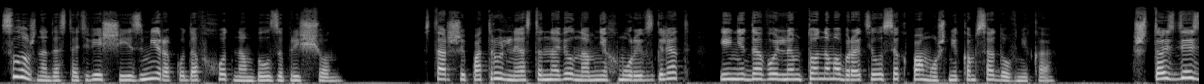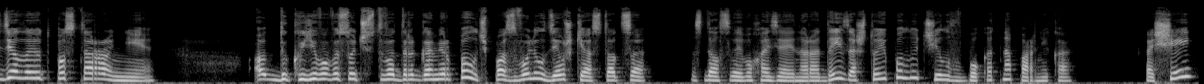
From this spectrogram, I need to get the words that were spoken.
Сложно достать вещи из мира, куда вход нам был запрещен. Старший патрульный остановил на мне хмурый взгляд и недовольным тоном обратился к помощникам садовника. «Что здесь делают посторонние?» «А, «Так его высочество Драгомир Павлович позволил девушке остаться», Сдал своего хозяина Радей, за что и получил в бок от напарника. «Кощей?»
